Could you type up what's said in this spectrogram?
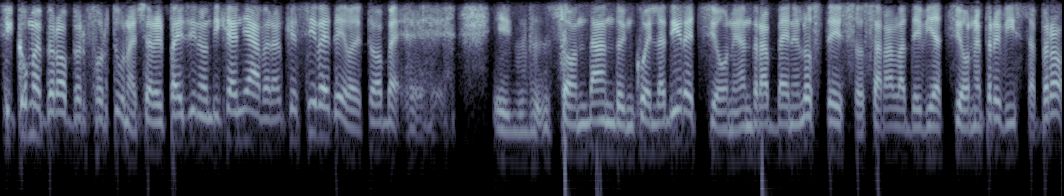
Siccome però per fortuna c'era il paesino di Cagnaveral che si vedeva, ho detto vabbè, eh, sto andando in quella direzione, andrà bene lo stesso, sarà la deviazione prevista, però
